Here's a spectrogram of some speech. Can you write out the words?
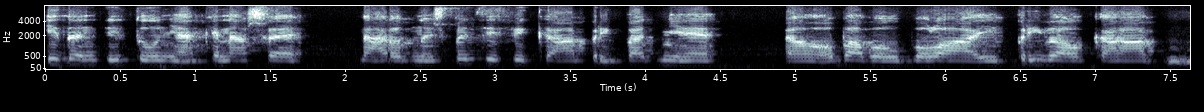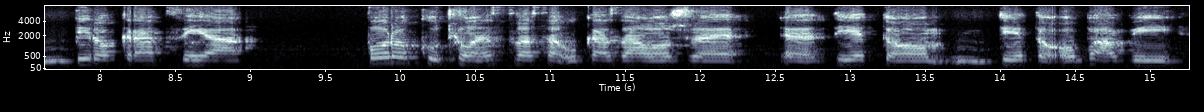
identitu, nejaké naše národné špecifika, prípadne obavou bola aj priveľká byrokracia. Po roku členstva sa ukázalo, že tieto, tieto obavy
